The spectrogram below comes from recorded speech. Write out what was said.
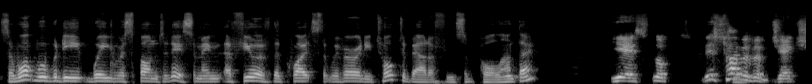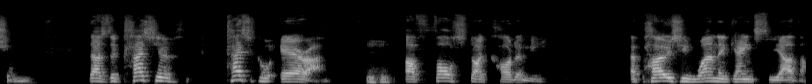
so what would we, we respond to this? I mean, a few of the quotes that we've already talked about are from St. Paul, aren't they? Yes, look, this type of objection does the classic, classical error mm-hmm. of false dichotomy, opposing one against the other.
